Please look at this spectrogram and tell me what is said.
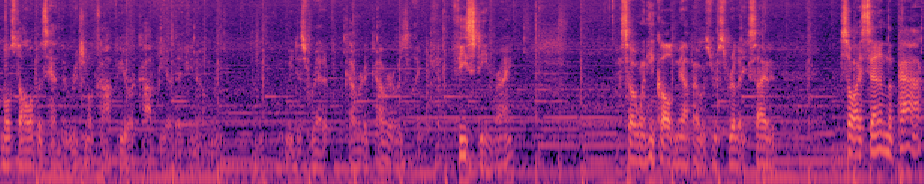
most all of us had the original copy or a copy of it, you know. We, just read it from cover to cover. It was like feasting, right? So when he called me up, I was just really excited. So I sent him the pack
